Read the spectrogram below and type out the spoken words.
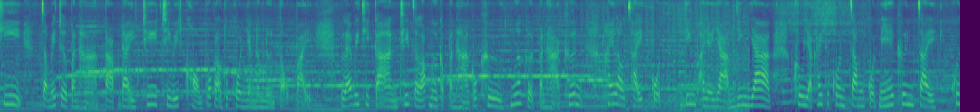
ที่จะไม่เจอปัญหาตราบใดที่ชีวิตของพวกเราทุกคนยังดำเนินต่อไป และวิธีการที่จะรับมือกับปัญหาก็คือ เมื่อเกิดปัญหาขึ้น ให้เราใช้กฎยิ่งพยายามยิ่งยาก ครูอยากให้ทุกคนจำกฎนี้ให้ขึ้นใจ คุณ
